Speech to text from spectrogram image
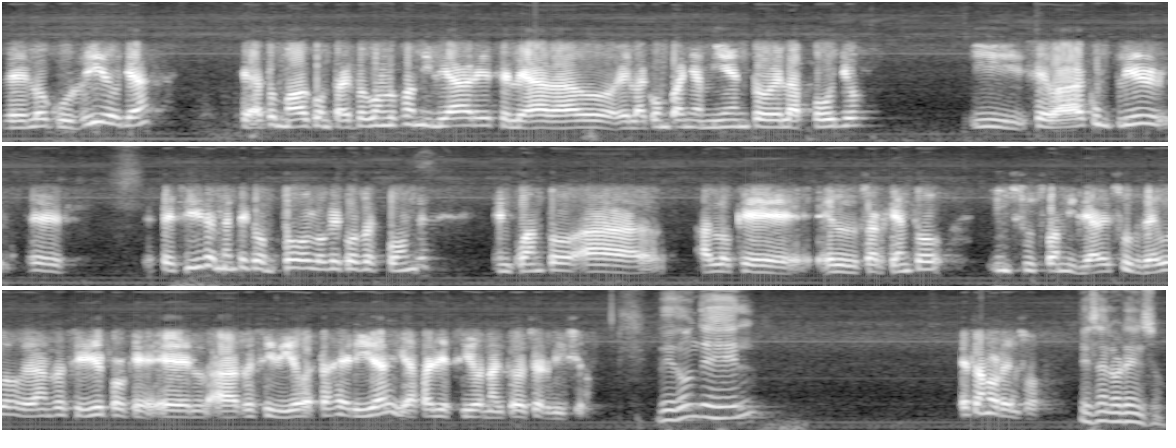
desde lo ocurrido ya se ha tomado contacto con los familiares, se le ha dado el acompañamiento, el apoyo y se va a cumplir eh, específicamente con todo lo que corresponde en cuanto a, a lo que el sargento y sus familiares, sus deudos deban recibir porque él ha recibido estas heridas y ha fallecido en acto de servicio. ¿De dónde es él? De San Lorenzo. De San Lorenzo.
